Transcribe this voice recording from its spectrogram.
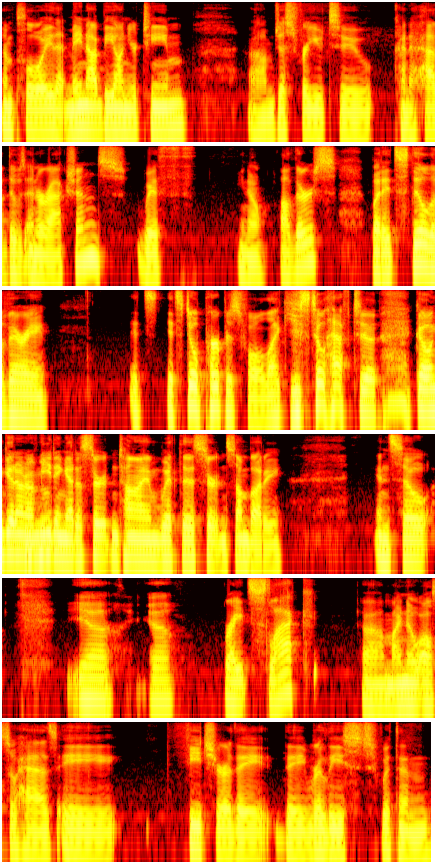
employee that may not be on your team um, just for you to kind of have those interactions with you know others but it's still a very it's it's still purposeful like you still have to go and get on a mm-hmm. meeting at a certain time with a certain somebody and so yeah yeah right slack um, I know also has a feature they they released within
